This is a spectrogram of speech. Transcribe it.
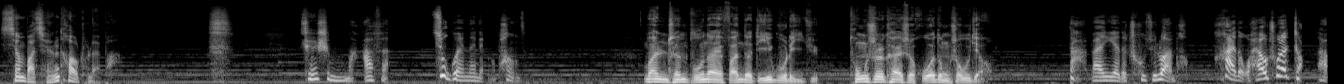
先把钱掏出来吧。真是麻烦，就怪那两个胖子。万晨不耐烦的嘀咕了一句，同时开始活动手脚。大半夜的出去乱跑，害得我还要出来找他。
